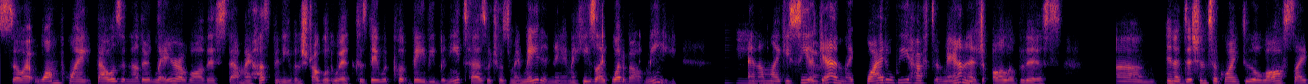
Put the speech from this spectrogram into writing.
so at one point that was another layer of all this that my husband even struggled with because they would put baby benitez which was my maiden name and he's like what about me mm-hmm. and i'm like you see yeah. again like why do we have to manage all of this um, in addition to going through the loss, like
